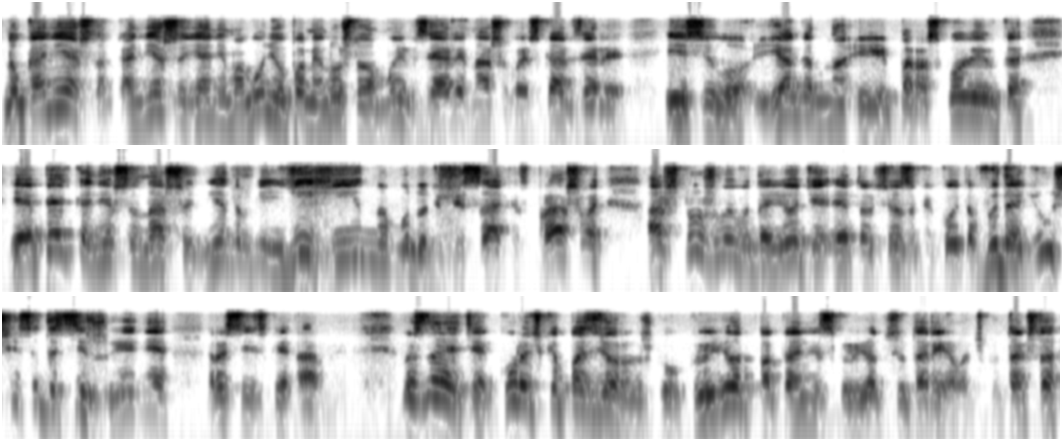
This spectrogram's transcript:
Ну, конечно, конечно, я не могу не упомянуть, что мы взяли, наши войска взяли и село Ягодно, и Поросковьевка. И опять, конечно, наши недруги ехидно будут писать и спрашивать, а что же вы выдаете это все за какое-то выдающееся достижение российской армии? Вы знаете, курочка по зернышку клюет, пока не склюет всю тарелочку. Так что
